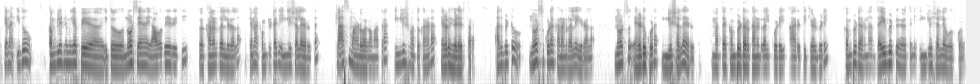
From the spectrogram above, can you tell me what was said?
ಓಕೆನಾ? ಇದು ಕಂಪ್ಲೀಟ್ ನಿಮಗೆ ಪೇ, ಇದು ನೋಟ್ಸ್ ಏನೋ ಯಾವುದೇ ರೀತಿ ಕನ್ನಡದಲ್ಲಿರಲ್ಲ, ಓಕೆನಾ? ಕಂಪ್ಲೀಟಾಗಿ ಇಂಗ್ಲೀಷಲ್ಲೇ ಇರುತ್ತೆ. ಕ್ಲಾಸ್ ಮಾಡುವಾಗ ಮಾತ್ರ ಇಂಗ್ಲೀಷ್ ಮತ್ತು ಕನ್ನಡ ಎರಡು ಹೇಳಿರ್ತಾರೆ. ಅದು ಬಿಟ್ಟು ನೋಟ್ಸ್ ಕೂಡ ಕನ್ನಡದಲ್ಲೇ ಇರಲ್ಲ. ನೋಟ್ಸು ಎರಡೂ ಕೂಡ ಇಂಗ್ಲೀಷಲ್ಲೇ ಇರುತ್ತೆ. ಮತ್ತು ಕಂಪ್ಯೂಟರ್ ಕನ್ನಡದಲ್ಲಿ ಕೊಡಿ, ಆ ರೀತಿ ಕೇಳಬೇಡಿ. ಕಂಪ್ಯೂಟರ್ನ ದಯವಿಟ್ಟು ಹೇಳ್ತೀನಿ ಇಂಗ್ಲೀಷಲ್ಲೇ ಓದ್ಕೊಳ್ಳಿ.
